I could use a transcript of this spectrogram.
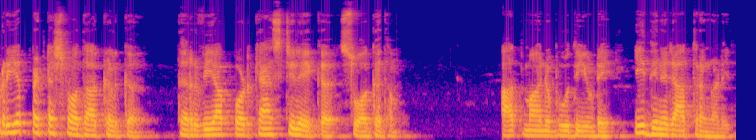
പ്രിയപ്പെട്ട ശ്രോതാക്കൾക്ക് തെർവിയ പോഡ്കാസ്റ്റിലേക്ക് സ്വാഗതം. ആത്മാനുഭൂതിയുടെ ഈ ദിനരാത്രങ്ങളിൽ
